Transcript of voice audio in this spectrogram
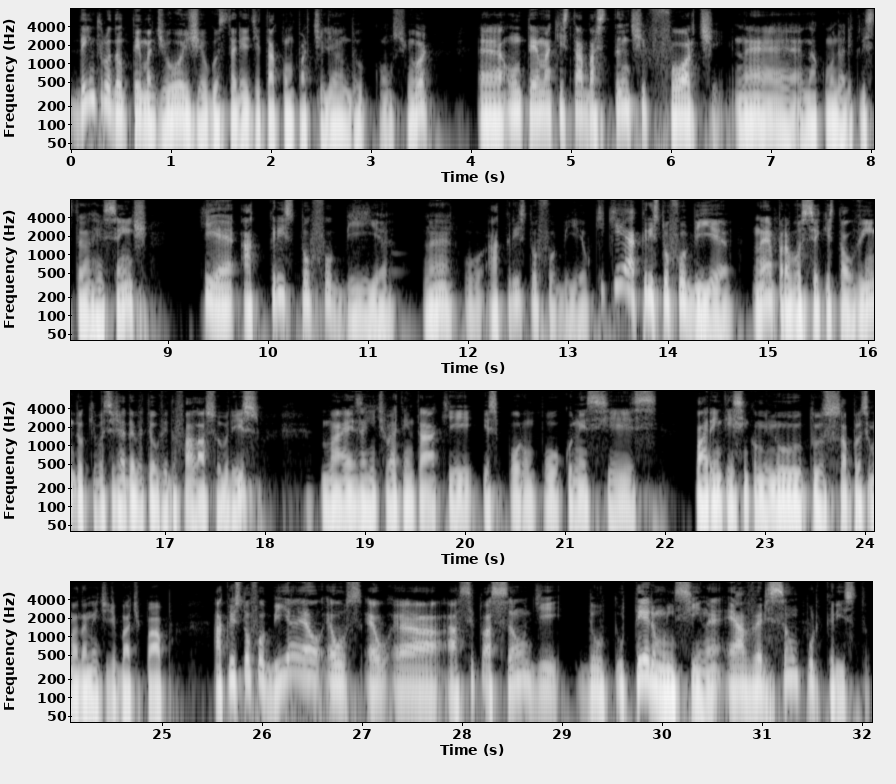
Dentro do tema de hoje, eu gostaria de estar compartilhando com o senhor é, um tema que está bastante forte né, na comunidade cristã recente, que é a cristofobia. Né? O, a cristofobia. O que, que é a cristofobia? Né? Para você que está ouvindo, que você já deve ter ouvido falar sobre isso, mas a gente vai tentar aqui expor um pouco nesses 45 minutos aproximadamente de bate-papo. A cristofobia é, é, é, é a, a, situação de, do o termo em si, né? É aversão por Cristo,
